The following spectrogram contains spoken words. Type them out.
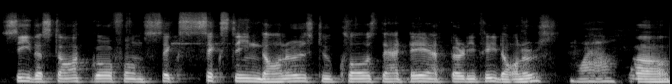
see the stock go from six, $16 to close that day at $33. Wow. Uh,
